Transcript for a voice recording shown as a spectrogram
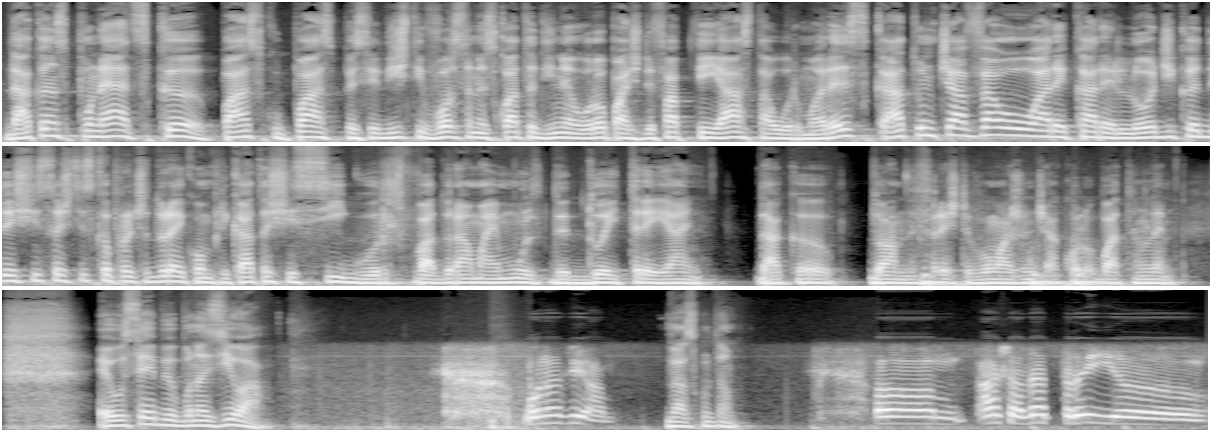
Dacă îmi spuneați că pas cu pas psd vor să ne scoată din Europa și de fapt ei asta urmăresc, atunci avea o oarecare logică, deși să știți că procedura e complicată și sigur va dura mai mult de 2-3 ani, dacă, Doamne ferește, vom ajunge acolo, bat în lemn. Eusebiu, bună ziua! Bună ziua! Vă ascultăm! Uh, aș avea trei uh,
